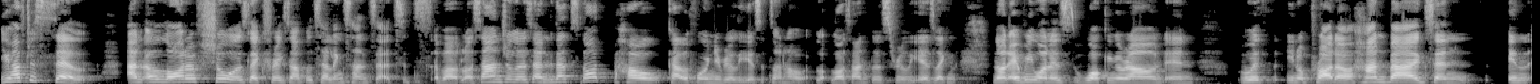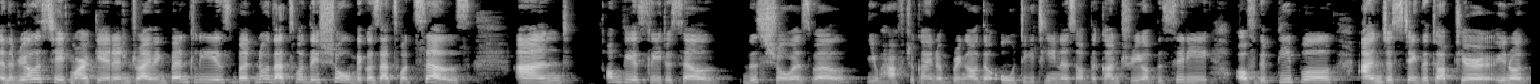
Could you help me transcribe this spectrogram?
You have to sell. And a lot of shows, like for example, Selling Sunsets, it's about Los Angeles, and that's not how California really is. It's not how Los Angeles really is. Like, not everyone is walking around and with you know Prada handbags and in, in the real estate market and driving Bentleys, but no, that's what they show because that's what sells. And obviously, to sell this show as well, you have to kind of bring out the OTTness of the country, of the city, of the people, and just take the top tier, you know,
